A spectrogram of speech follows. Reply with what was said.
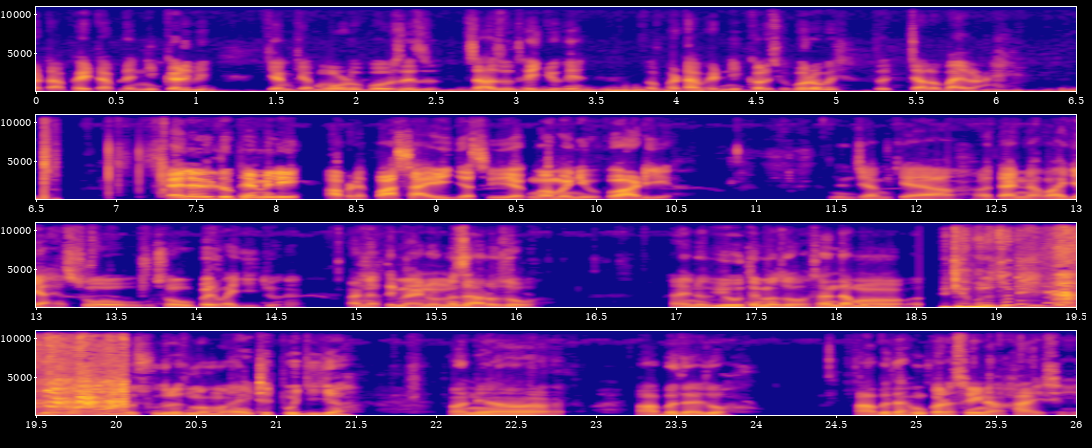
ફટાફટ આપણે નીકળવી. કેમ કે મોડું બહુ ઝાઝું થઈ ગયું છે તો ફટાફટ નીકળશું બરાબર? તો ચાલો bye bye hello YouTube family આપણે પાછા આવી ગયા છીએ એક મામાની વાડીએ. જેમ કે અત્યારના વાગ્યા છે સો સો ઉપર વાગી ગયું છે. અને તમે એનો નજારો જોવો એનો વ્યૂ તમે જોવો સાંદામાં સુરજમાં જ પૂજી ગયા. અને આ બધા જો આ બધા શું કરે? સૈણા ખાય છે?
